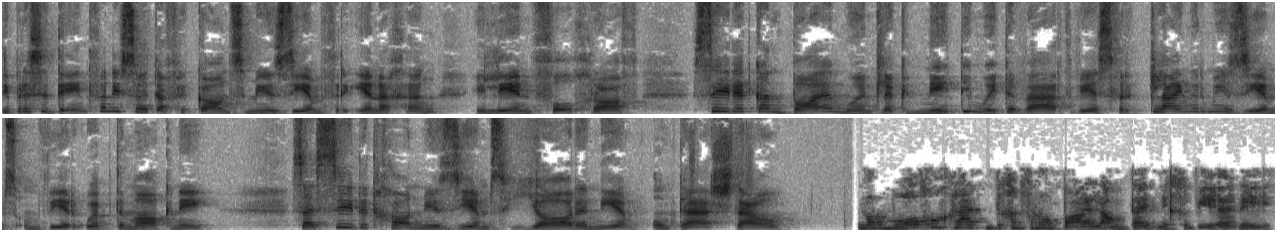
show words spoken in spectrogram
Die president van die Suid-Afrikaanse Museumvereniging, Helene Volgraaf, sê dit kan baie moontlik nie die moeite werd wees vir kleiner museums om weer oop te maak nie. Sy sê dit gaan museums jare neem om te herstel normaal gaan glad nie gaan vir nog baie lank tyd nie gebeur nie.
